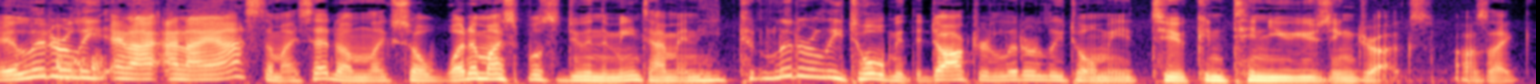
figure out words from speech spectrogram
It literally, and I and I asked him. I said to him, like, so what am I supposed to do in the meantime? And he t- literally told me, the doctor literally told me to continue using drugs. I was like,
